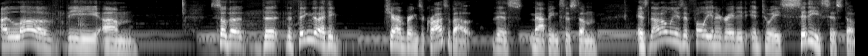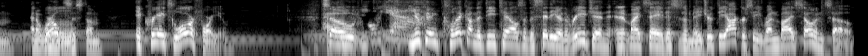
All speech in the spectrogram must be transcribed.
I love the. Um, so the the the thing that I think Sharon brings across about this mapping system is not only is it fully integrated into a city system and a world Mhm. system, it creates lore for you. So Oh yeah. you can click on the details of the city or the region and it might say this is a major theocracy run by so and so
